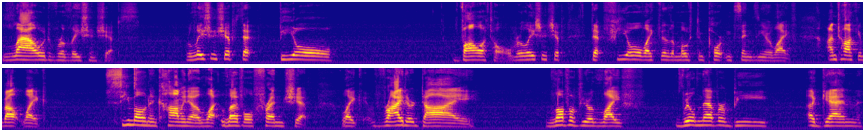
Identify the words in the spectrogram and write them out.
loud relationships, relationships that feel volatile, relationships that feel like they're the most important things in your life. I'm talking about like Simon and Kamina le- level friendship, like ride or die, love of your life, will never be again,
